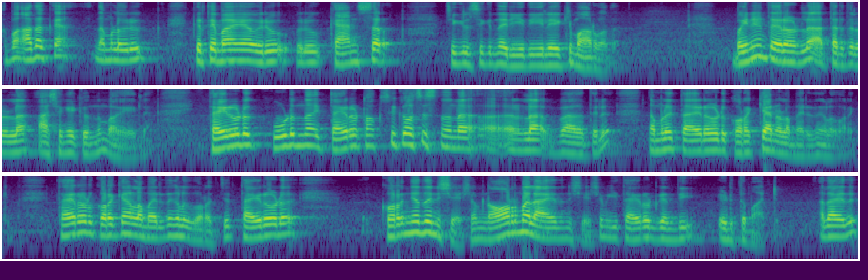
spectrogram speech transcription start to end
അപ്പോൾ അതൊക്കെ നമ്മളൊരു കൃത്യമായ ഒരു ഒരു ക്യാൻസർ ചികിത്സിക്കുന്ന രീതിയിലേക്ക് മാറും അത്. ബൈനൈൻ തൈറോയിഡിൽ അത്തരത്തിലുള്ള ആശങ്കയ്ക്കൊന്നും വകയില്ല. തൈറോയ്ഡ് കൂടുന്ന തൈറോടോക്സിക്കോസിസ് ടോക്സിക്കോസിസ് എന്നുള്ള ഭാഗത്തിൽ നമ്മൾ തൈറോയ്ഡ് കുറയ്ക്കാനുള്ള മരുന്നുകൾ കുറയ്ക്കും. തൈറോയ്ഡ് കുറയ്ക്കാനുള്ള മരുന്നുകൾ കുറച്ച് തൈറോയ്ഡ് കുറഞ്ഞതിന് ശേഷം നോർമൽ ആയതിന് ശേഷം ഈ തൈറോയ്ഡ് ഗ്രന്ഥി എടുത്തു മാറ്റും. അതായത്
